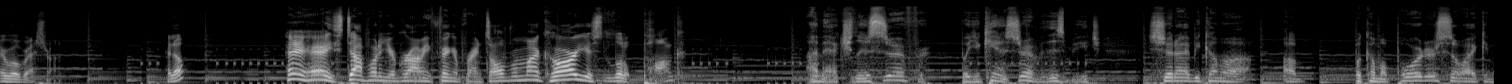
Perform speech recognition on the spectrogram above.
Or well, restaurant. Hello? Hey, hey, stop putting your grimy fingerprints all over my car, you little punk. I'm actually a surfer, but you can't surf at this beach. Should I become a, a become a porter so I can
